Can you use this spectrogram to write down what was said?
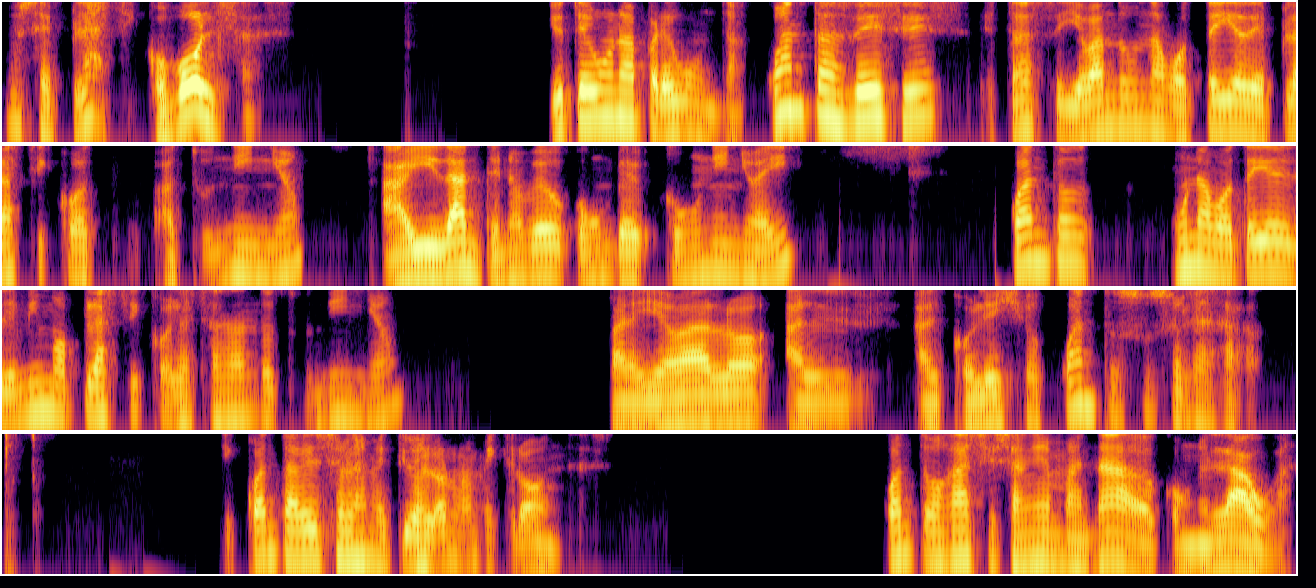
use plástico, bolsas. Yo te hago una pregunta. ¿Cuántas veces estás llevando una botella de plástico a, tu niño? Ahí Dante, no veo con un, con un niño ahí. ¿Cuánto, una botella del mismo plástico le estás dando a tu niño para llevarlo al, colegio, ¿cuántos usos le has dado? ¿Y cuántas veces lo has metido al horno a microondas? ¿Cuántos gases han emanado con el agua?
